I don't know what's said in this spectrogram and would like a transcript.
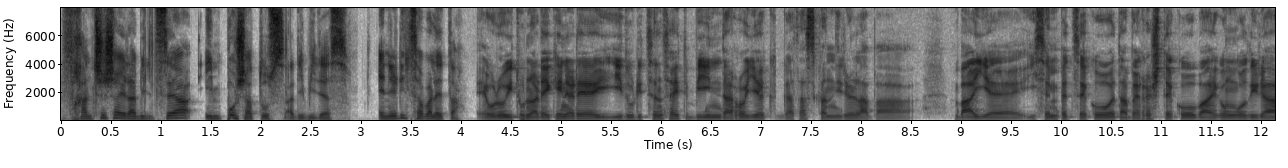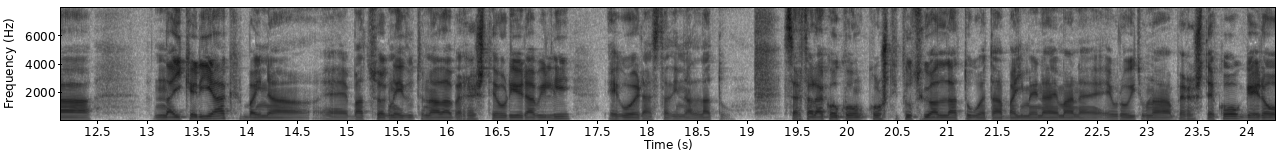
frantsesa erabiltzea inposatuz adibidez. Eneritz zabaleta. Euroitunarekin ere iduritzen zait bi indarroiek gatazkan direla. Ba, bai, e, izenpetzeko eta berresteko ba, egongo dira naikeriak, baina e, batzuek nahi dutena da berreste hori erabili egoera ez da din aldatu. Zertarako konstituzio aldatu eta baimena eman e, euroituna berresteko, gero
